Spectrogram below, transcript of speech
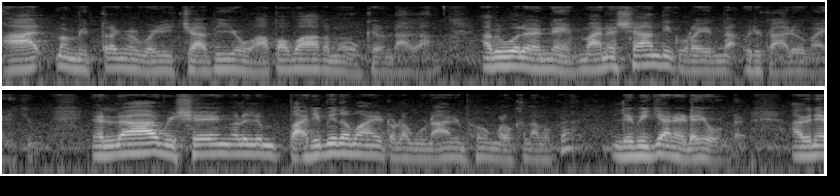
ആത്മമിത്രങ്ങൾ വഴി ചതിയോ അപവാദമോ ഒക്കെ ഉണ്ടാകാം. അതുപോലെ തന്നെ മനഃശാന്തി കുറയുന്ന ഒരു കാലവുമായിരിക്കും എല്ലാ വിഷയങ്ങളിലും പരിമിതമായിട്ടുള്ള ഗുണാനുഭവങ്ങളൊക്കെ നമുക്ക് ലഭിക്കാനിടയുണ്ട്. അതിനെ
